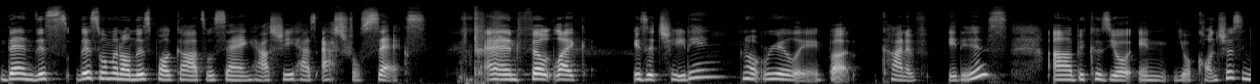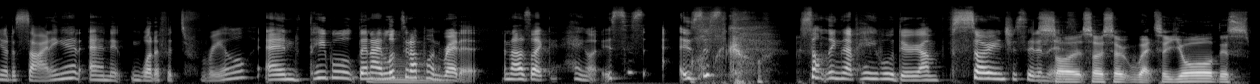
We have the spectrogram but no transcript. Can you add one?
then this this woman on this podcast was saying how she has astral sex and felt like is it cheating? Not really, but kind of it is uh, because you're in you're conscious and you're deciding it and it, what if it's real? And people then i looked it up on reddit and i was like hang on is this is this something that people do? I'm so interested in this. So so so wait, so you're this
